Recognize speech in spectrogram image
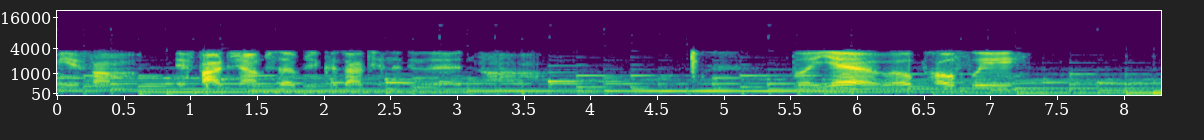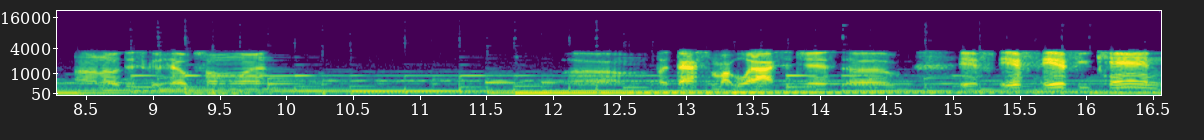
me if I'm if I jump subject because I tend to do that. Um, but yeah, well, hopefully, I don't know, if this could help someone. Um, but that's my what I suggest. Uh, if if if you can,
